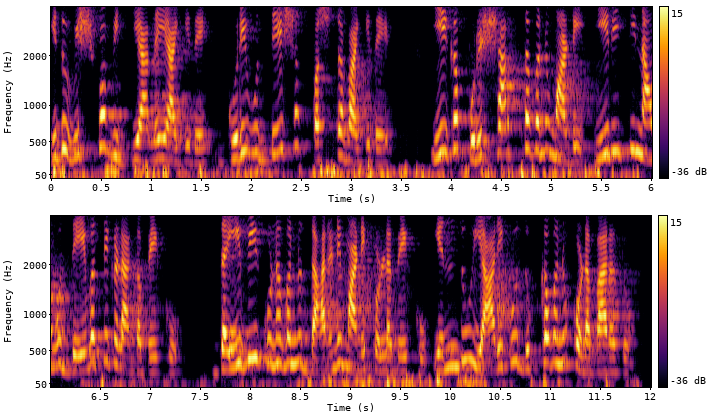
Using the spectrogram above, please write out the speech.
ಇದು ವಿಶ್ವವಿದ್ಯಾಲಯ ಆಗಿದೆ. ಗುರಿ ಉದ್ದೇಶ ಸ್ಪಷ್ಟವಾಗಿದೆ. ಈಗ ಪುರುಷಾರ್ಥವನ್ನು ಮಾಡಿ ಈ ರೀತಿ ನಾವು ದೇವತೆಗಳಾಗಬೇಕು. ದೈವಿ ಗುಣವನ್ನು ಧಾರಣೆ ಮಾಡಿಕೊಳ್ಳಬೇಕು. ಎಂದು ಯಾರಿಗೂ ದುಃಖವನ್ನು ಕೊಡಬಾರದು.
